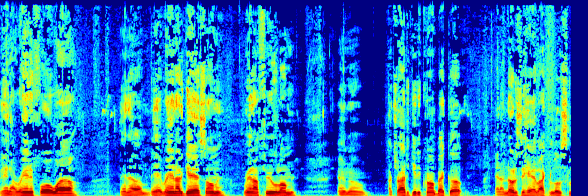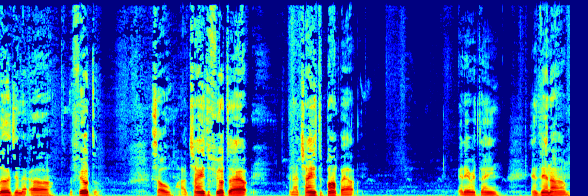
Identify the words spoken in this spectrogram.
and I ran it for a while, and um, it ran out of gas on me, ran out of fuel on me, and um, I tried to get it cranked back up, and I noticed it had like a little sludge in the uh, the filter. So I changed the filter out, and I changed the pump out, and everything, and then um,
